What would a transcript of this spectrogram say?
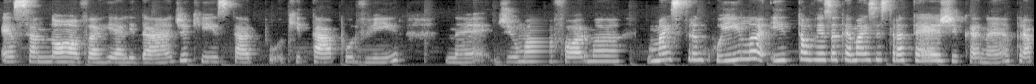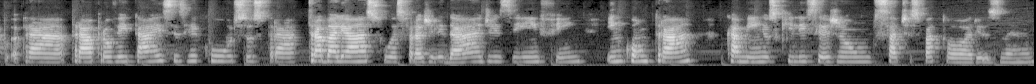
essa nova realidade que está que está por vir, né, de uma forma mais tranquila e talvez até mais estratégica, né, para aproveitar esses recursos, para trabalhar as suas fragilidades e, enfim, encontrar caminhos que lhe sejam satisfatórios, né.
